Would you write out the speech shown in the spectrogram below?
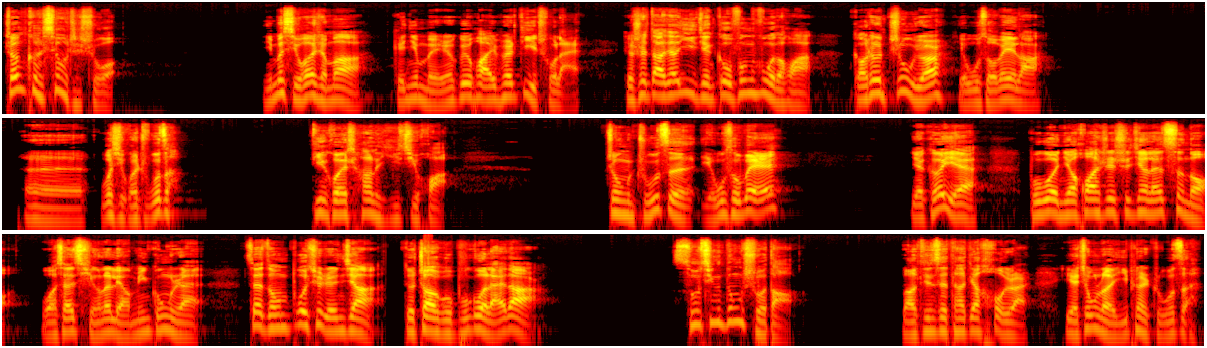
张克笑着说：“你们喜欢什么？给你每人规划一片地出来。”要是大家意见够丰富的话，搞成植物园也无所谓了。呃，我喜欢竹子。丁怀插了一句话：“种竹子也无所谓，也可以。不过你要花些时间来伺弄，我才请了两名工人，再怎么剥削人家，都照顾不过来的。”苏京东说道：“老丁在他家后院也种了一片竹子，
